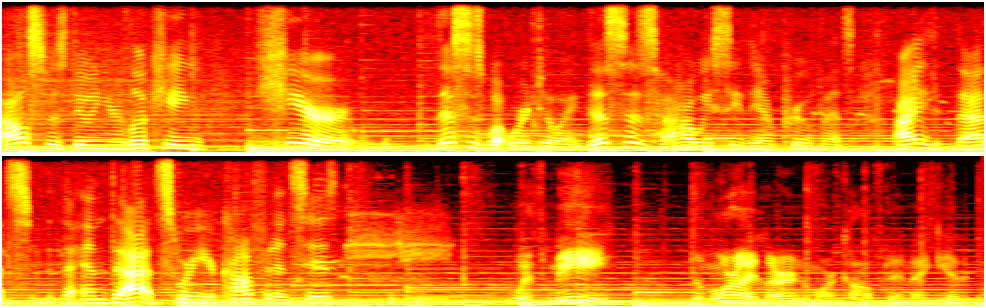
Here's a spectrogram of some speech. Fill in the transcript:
else was doing, you're looking here. This is what we're doing. This is how we see the improvements. I that's and that's where your confidence is. With me, the more I learn, the more confident I get.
